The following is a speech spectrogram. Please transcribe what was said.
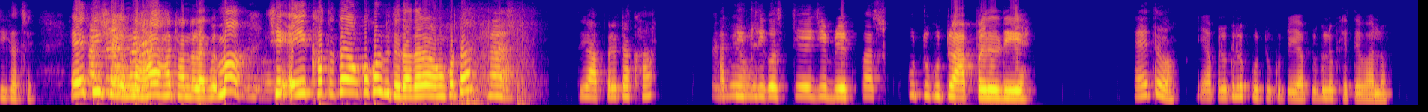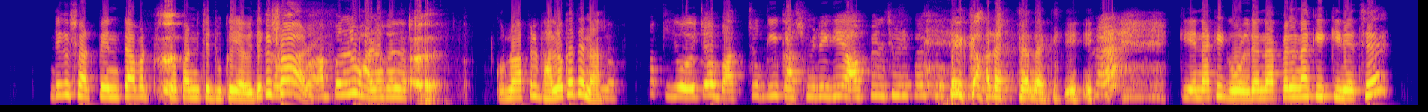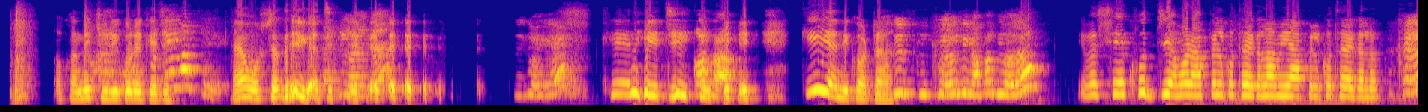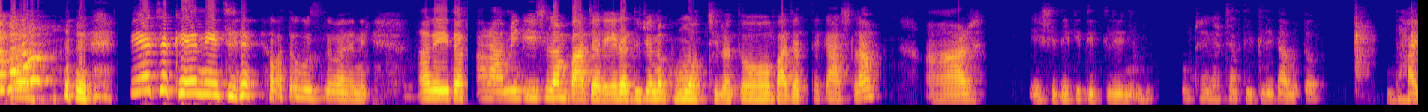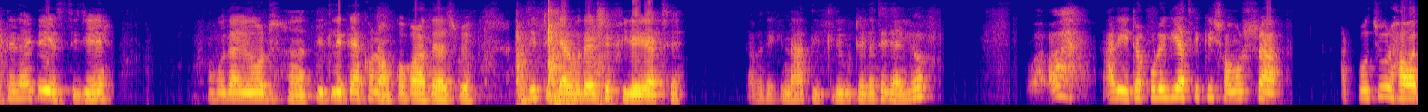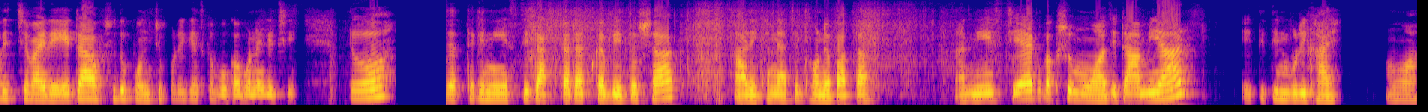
ঠিক আছে। এই তুই হ্যাঁ হ্যাঁ ঠান্ডা লাগবে। মা সে এই খাতাতে অঙ্ক করবি তো দাদার অঙ্কটা? হ্যাঁ। তুই আপেলটা খা। আর তিতলি করছে এই যে ব্রেকফাস্ট কুটু কুটু আপেল দিয়ে। তাই তো? এই আপেলগুলো কুটু কুটু এই আপেলগুলো খেতে ভালো। দেখে সর পেনটা আবার সোফার নিচে ঢুকে যাবে। দেখে সর। আপেল ভালো খাবে কোনো আপেল ভালো খেতে না? কি হয়েছে বাচ্চা কি কাশ্মীরে গিয়ে আপেল চুরি করে খেতে? কার একটা নাকি? হ্যাঁ? কে নাকি গোল্ডেন আপেল নাকি কিনেছে? ওখান দিয়ে চুরি করে খেয়েছে। হ্যাঁ ওর সাথেই গেছে? খেয়ে নিয়েছি? কি জানি কটা? এবার সে খুঁজছে আমার আপেল কোথায় গেল? আমি আপেল কোথায় গেল? পেয়েছে খেয়ে নিয়েছে। অত বুঝতে পারেনি। আর এই দেখ আর আমি গিয়েছিলাম বাজারে এরা দুজনে ঘুমোচ্ছিল। তো বাজার থেকে আসলাম আর এসে দেখি তিতলি উঠে গেছে। তিতলিকে আমি তো ধাইতে ধাইতে এসছি যে বোধহয় ওর হ্যাঁ, তিতলিকে এখন অঙ্ক করাতে আসবে। আজকে টিচার বোধহয় এসে ফিরে গেছে। তারপর দেখি না তিতলি উঠে গেছে যাই হোক। আর এটা পড়ে গিয়ে আজকে কি সমস্যা? আর প্রচুর হাওয়া দিচ্ছে বাইরে। এটা শুধু পঞ্চু পড়ে গিয়ে আজকে বোকা বনে গেছি। তো বাজার থেকে নিয়ে এসেছি টাটকা টাটকা বেতো শাক আর এখানে আছে ধনে পাতা। আর নিয়ে এসেছি এক বাক্স মোয়া যেটা আমি আর এই তিতিন বুড়ি খায় মোয়া।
